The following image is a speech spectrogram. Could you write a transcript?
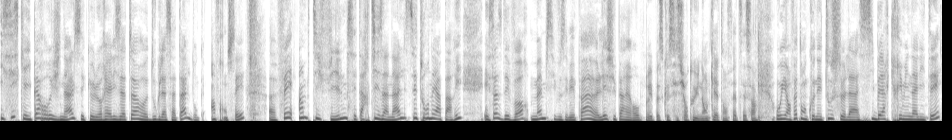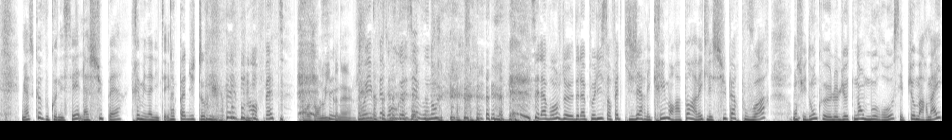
Ici, ce qui est hyper original, c'est que le réalisateur euh, Douglas Attal, donc un Français, euh, fait un petit film. C'est artisanal, c'est tourné à Paris, et ça se dévore, même si vous aimez pas les super-héros. Oui, parce que c'est surtout une enquête en fait, c'est ça? Oui, en fait, on connaît tous la cybercriminalité, mais est-ce que vous connaissez la super-criminalité? Pas du tout. En fait, Oh, Jean-Louis connaît. Oui, peut-être que vous connaissez, vous, non? C'est la branche de, de la police en fait qui gère les crimes en rapport avec les super pouvoirs. On suit donc euh, le lieutenant Moreau, c'est Pio Marmaille.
